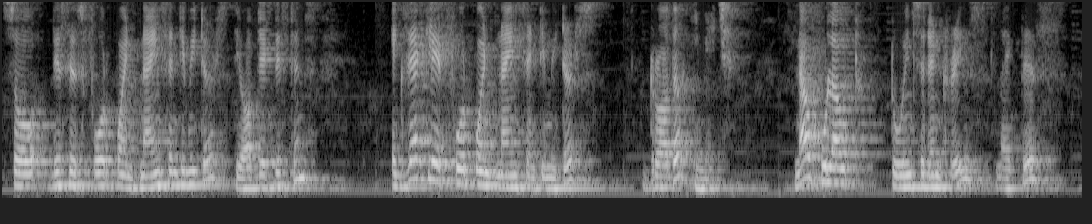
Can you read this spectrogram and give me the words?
So this is 4.9 centimeters, the object distance. Exactly at 4.9 centimeters, draw the image. Now pull out two incident rays like this.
